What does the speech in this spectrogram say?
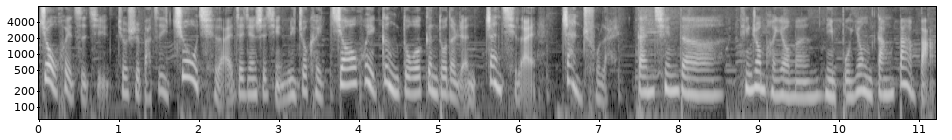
救会自己，就是把自己救起来这件事情，你就可以教会更多更多的人站起来、站出来。单亲的听众朋友们，你不用当爸爸。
